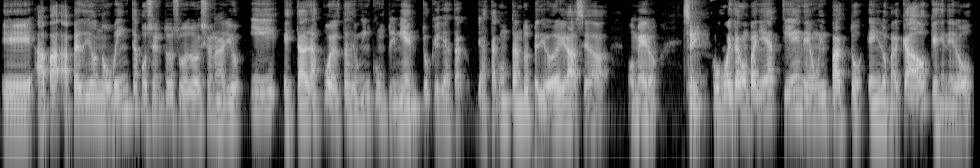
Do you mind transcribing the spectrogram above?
eh, ha, perdido 90% de su valor accionario y está a las puertas de un incumplimiento que ya está, ya está contando el periodo de gracia, Homero. Sí. Cómo esta compañía tiene un impacto en los mercados que generó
